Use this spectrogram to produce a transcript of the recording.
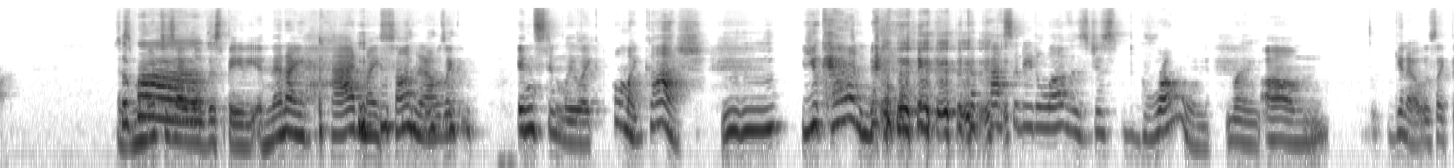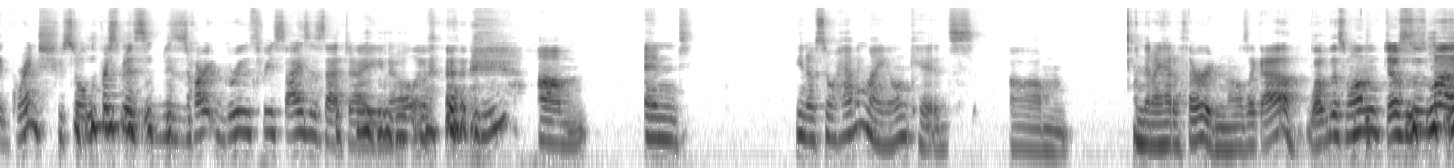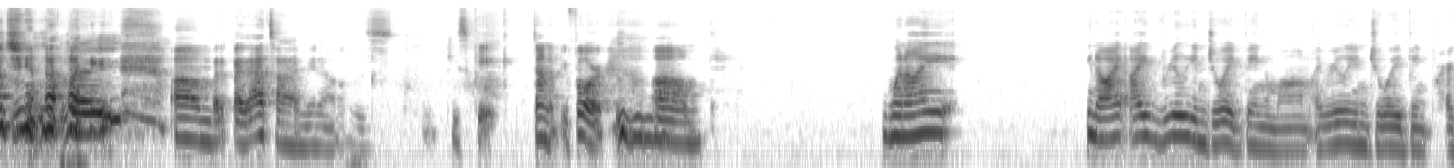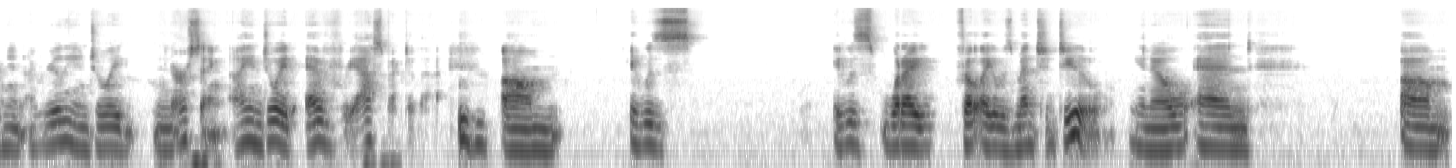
As much as I love this baby. And then I had my son and I was like instantly like, "Oh my gosh, hmm you can." the capacity to love has just grown. Right. Um you know, it was like the Grinch who stole Christmas. His heart grew three sizes that day, you know. Mhm. um and you know so having my own kids um and then i had a third and i was like oh love this one just as much you know? Right. um but by that time you know it was piece of cake done it before Mhm. um when i you know I, I really enjoyed being a mom i really enjoyed being pregnant i really enjoyed nursing i enjoyed every aspect of that Mhm. um, it was it was what I felt like it was meant to do, you know, and um,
